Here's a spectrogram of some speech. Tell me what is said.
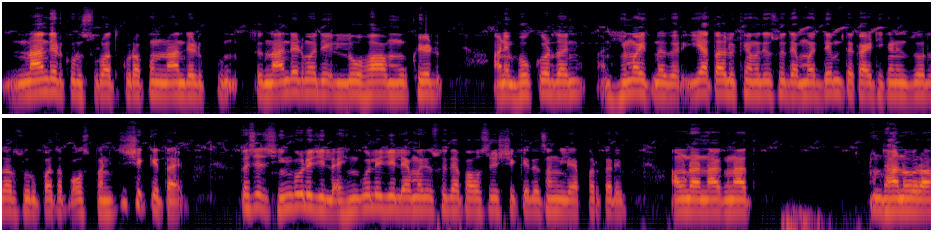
नांदेडकडून सुरुवात करू आपण. नांदेडकडून तर नांदेडमध्ये लोहा मुखेड आणि भोकरदन आणि हिमायतनगर या तालुक्यामध्ये सुद्धा मध्यम तर काही ठिकाणी जोरदार स्वरूपाचा पाऊस पडण्याची शक्यता आहे. तसेच हिंगोली जिल्हा हिंगोली जिल्ह्यामध्ये सुद्धा पावसाची शक्यता चांगल्या प्रकारे औंढा नागनाथ धानोरा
